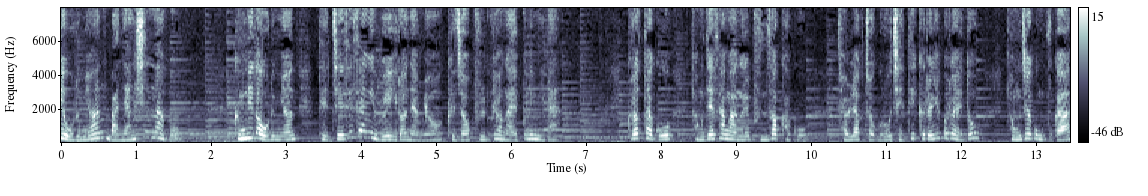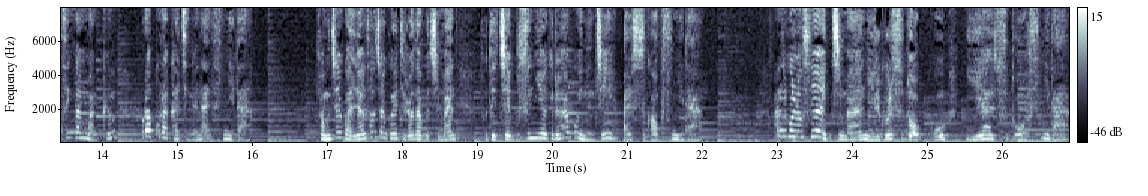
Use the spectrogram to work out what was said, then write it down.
지지율이 오르면 마냥 신나고 금리가 오르면 대체 세상이 왜 이러냐며 그저 불평할 뿐입니다. 그렇다고 경제 상황을 분석하고 전략적으로 재테크를 해보려 해도 경제 공부가 생각만큼 호락호락하지는 않습니다. 경제 관련 서적을 들여다보지만 도대체 무슨 이야기를 하고 있는지 알 수가 없습니다. 한글로 쓰여 있지만 읽을 수도 없고 이해할 수도 없습니다.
